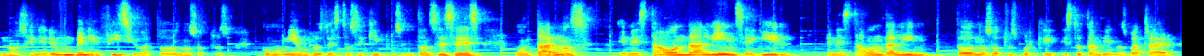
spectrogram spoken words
nos genere un beneficio a todos nosotros como miembros de estos equipos. Entonces es montarnos en esta onda Lean, seguir en esta onda Lean todos nosotros porque esto también nos va a traer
